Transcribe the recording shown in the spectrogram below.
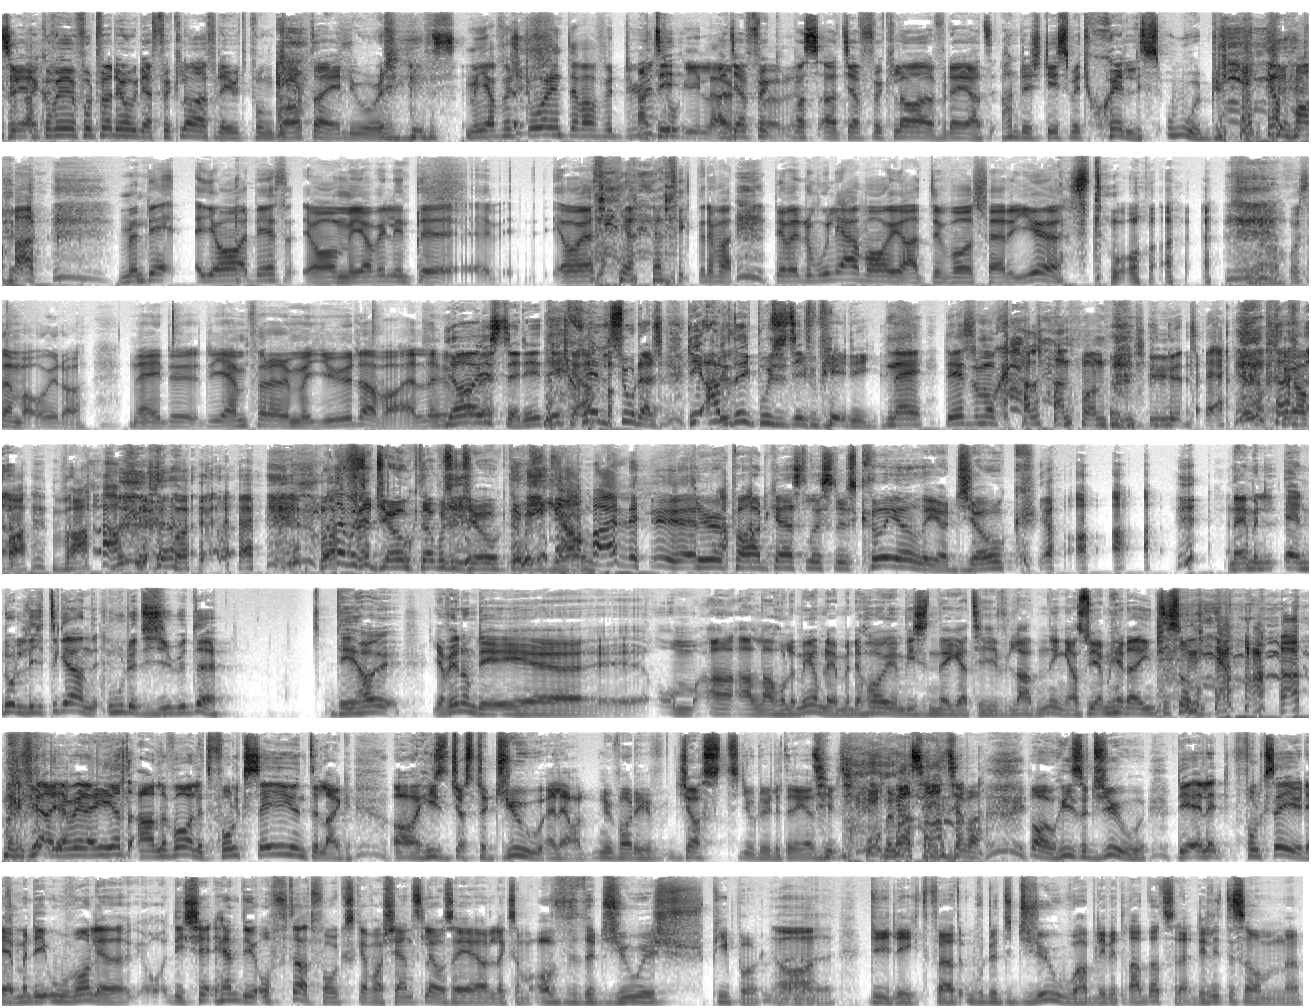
Så jag kommer fortfarande ihåg det jag förklarade för dig ute på en gata i New Orleans. Men jag förstår inte varför du Att, det, tog illa att, jag för för, det. att jag förklarar för dig att Anders, det är som ett skällsord. ja, men det, ja, det, ja, men jag vill inte, ja, jag, jag tyckte det var, det var roliga var ju att du var seriös då. Och sen var oj då. Nej, du, du jämför det med judar va, eller hur Ja, just det. Det, det är ett skällsord Anders. Det är aldrig positiv mening. Nej, det är som att kalla någon jude. Och jag bara, va? Well, that was a joke, that was a joke, that was a joke. ja, eller hur? Dear podcast listeners, clearly a joke. Ja. Nej, men ändå lite grann ordet jude. Det har ju, jag vet inte om det är, eh, om alla håller med om det, men det har ju en viss negativ laddning. Alltså jag menar inte som... jag, menar, helt allvarligt, folk säger ju inte like oh he's just a Jew, eller ja, nu var det ju just, gjorde det lite negativt. Men man säger inte bara oh he's a Jew. Det, eller folk säger ju det, men det är ovanligt. Det händer ju ofta att folk ska vara känsliga och säga liksom of the Jewish people. Ja. Eller dylikt, för att ordet Jew har blivit laddat sådär. Det är lite som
